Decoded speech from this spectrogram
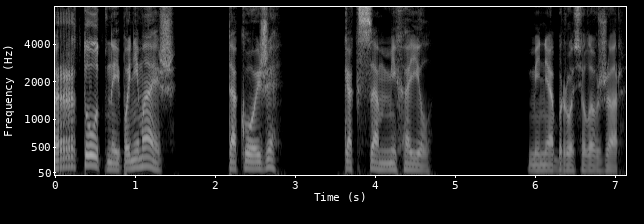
Ртутный, понимаешь? Такой же, как сам Михаил. Меня бросило в жар.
